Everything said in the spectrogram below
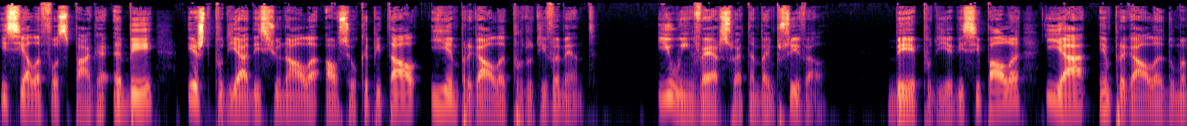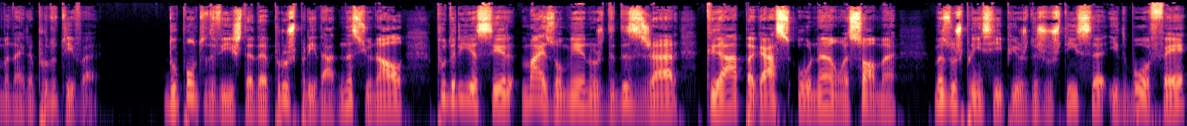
e se ela fosse paga a B, este podia adicioná-la ao seu capital e empregá-la produtivamente. E o inverso é também possível. B podia dissipá-la e A empregá-la de uma maneira produtiva do ponto de vista da prosperidade nacional, poderia ser mais ou menos de desejar que A pagasse ou não a soma, mas os princípios de justiça e de boa-fé,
